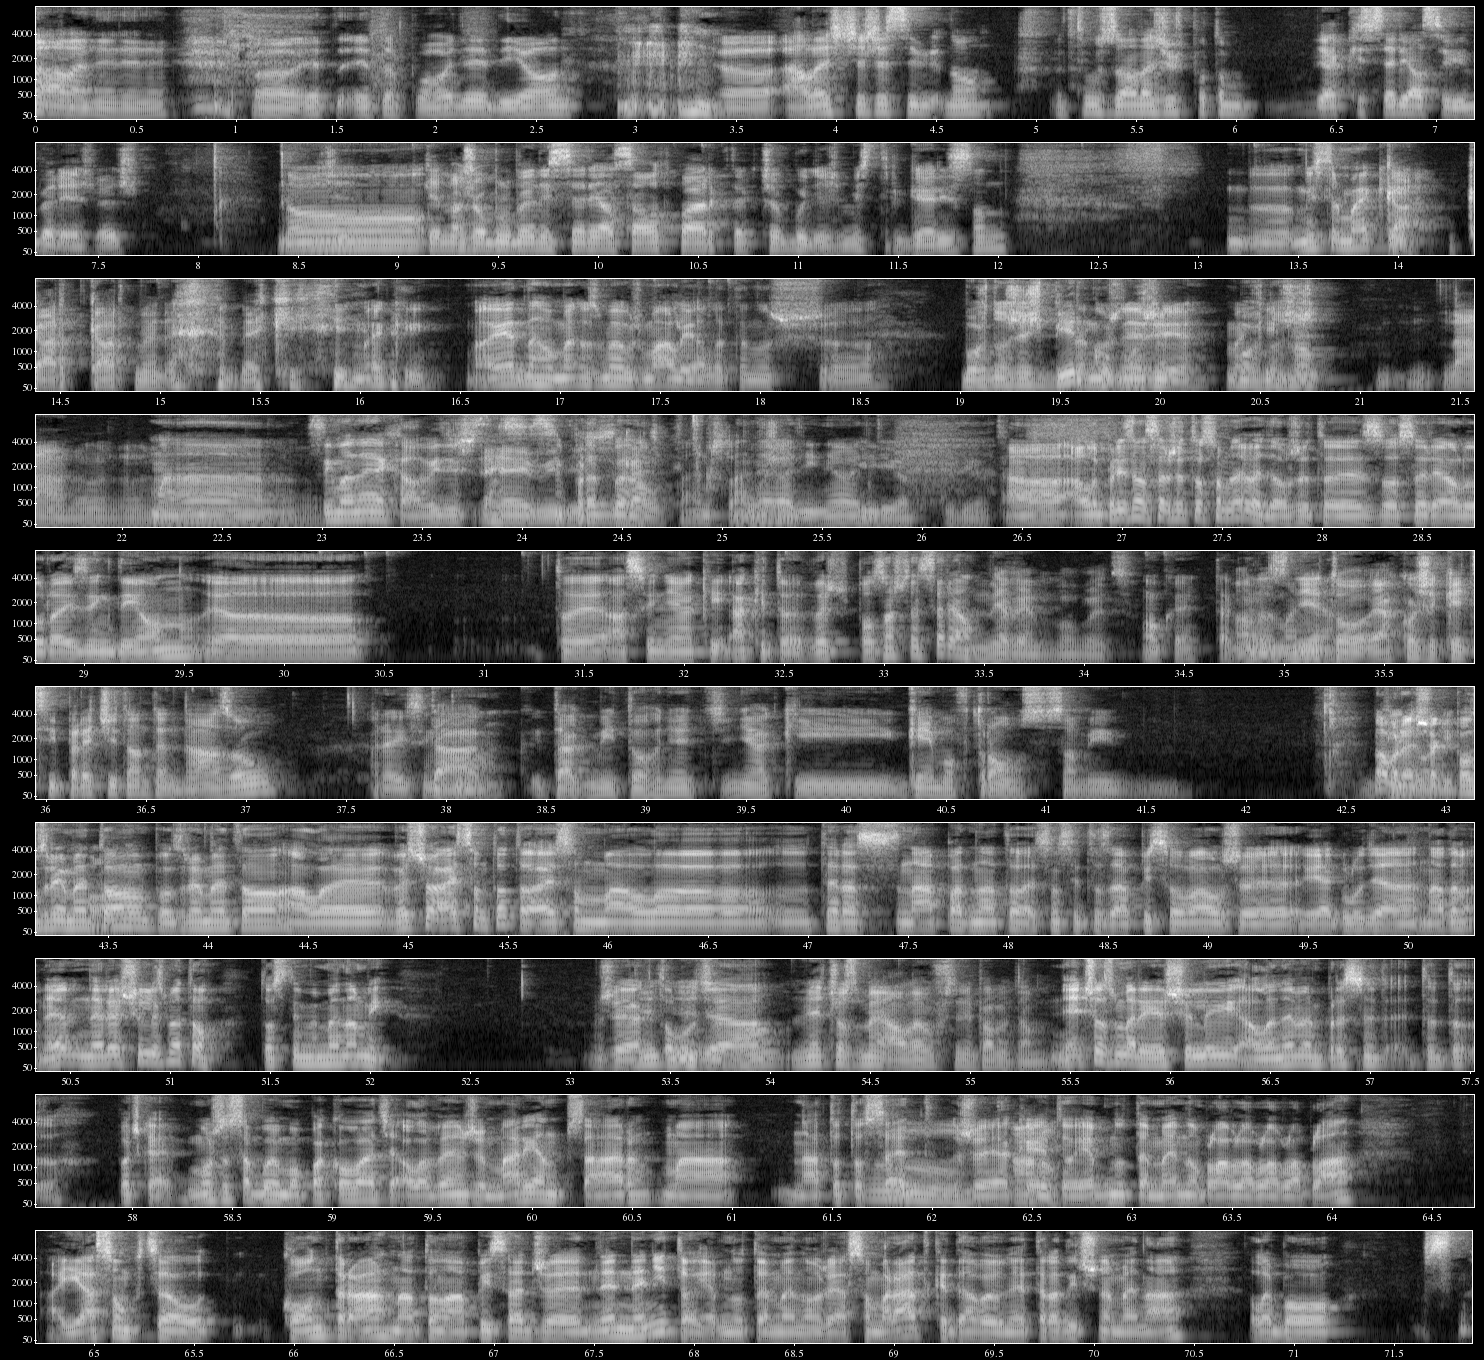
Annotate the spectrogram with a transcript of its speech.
ale nie, nie, nie. Uh, je, to, je to v pohode, Dion. Uh, ale ešte, že si, no, tu už záleží už potom, aký seriál si vyberieš, vieš. No, Keď máš obľúbený seriál South Park, tak čo budeš? Mr. Garrison? Mr. Mackey. Ka- Cart, Cartman, Mackey. Mackey. A jedného me- sme už mali, ale ten už, uh, Možno, že šbírku. ten už možno- nežije. Možno, Mackey, že... no. No, no, no. Á, si ma nechal, vidíš, Hej, si, si vidíš, predberal. tak. Punchline, nevadí, nevadí. Idiot, idiot. A, ale priznám sa, že to som nevedel, že to je zo seriálu Raising Dion. Uh, to je asi nejaký, aký to je, vieš, poznáš ten seriál? Neviem vôbec. OK, tak Ale znie to, akože keď si prečítam ten názov, Dion. tak, tak mi to hneď nejaký Game of Thrones sa mi... Dobre, však pozrieme to, pozrieme to, ale vieš čo, aj som toto, aj som mal uh, teraz nápad na to, aj som si to zapisoval, že jak ľudia nadávajú. Ne, nerešili sme to? To s tými menami? že jak to ľudia... Niečo, no, niečo sme, ale už si nepamätám. Niečo sme riešili, ale neviem presne... To, to, počkaj, možno sa budem opakovať, ale viem, že Marian Psár má na toto set, Mm, že aké je áno. to jebnuté meno, bla bla bla bla bla. A ja som chcel kontra na to napísať, že ne, není to jebnuté meno, že ja som rád, keď dávajú netradičné mená, lebo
